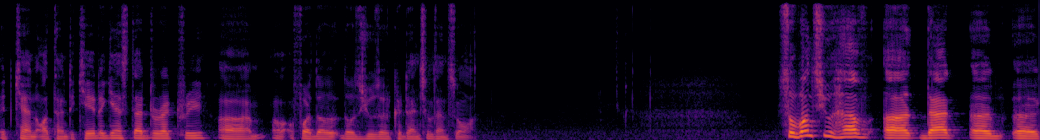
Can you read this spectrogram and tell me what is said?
It can authenticate against that directory um, for the, those user credentials and so on. So once you have uh, that uh, uh,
